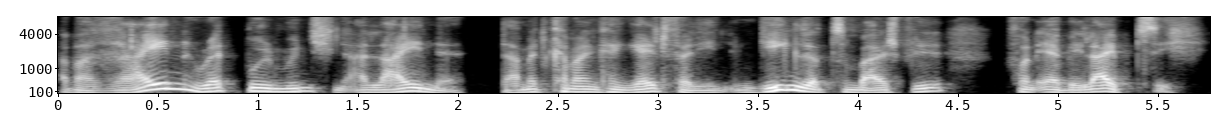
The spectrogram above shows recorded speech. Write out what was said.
aber rein Red Bull München alleine, damit kann man kein Geld verdienen. Im Gegensatz zum Beispiel von RB Leipzig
